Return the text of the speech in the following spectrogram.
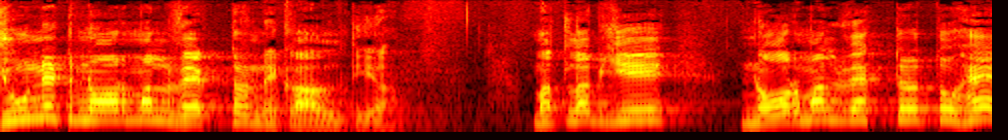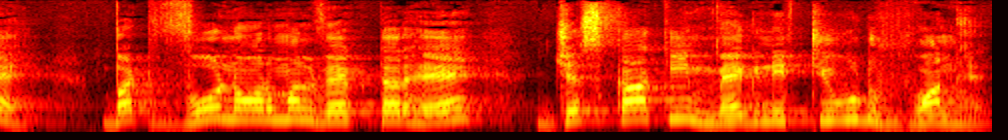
यूनिट नॉर्मल वेक्टर निकाल दिया मतलब ये नॉर्मल वेक्टर तो है बट वो नॉर्मल वेक्टर है जिसका कि मैग्नीट्यूड वन है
